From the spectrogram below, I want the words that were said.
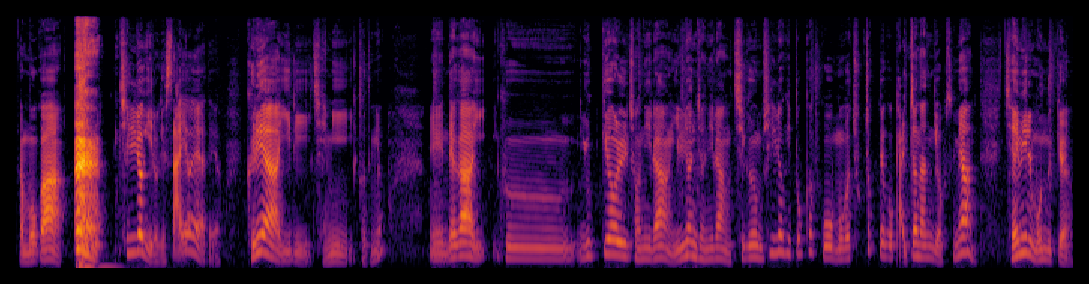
그러니까 뭐가 실력이 이렇게 쌓여야 돼요. 그래야 일이 재미있거든요. 예, 내가 이- 그 6개월 전이랑 1년 전이랑 지금 실력이 똑같고 뭐가 축적되고 발전하는 게 없으면 재미를 못 느껴요.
